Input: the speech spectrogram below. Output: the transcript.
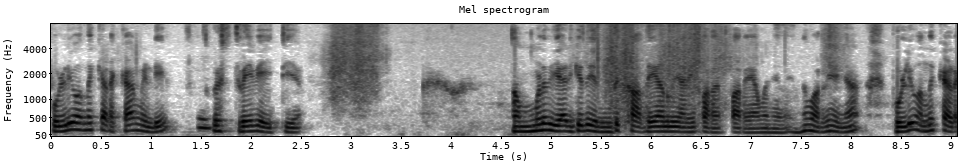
പുള്ളി വന്ന് കിടക്കാൻ വേണ്ടി ഒരു സ്ത്രീ വെയിറ്റ് ചെയ്യാം. നമ്മൾ വിചാരിക്കുന്നത് എന്ത് കഥയാണെന്ന് ഞാൻ പറ പറയാൻ പറഞ്ഞത് എന്ന് പറഞ്ഞു കഴിഞ്ഞാൽ പുള്ളി വന്ന് കിട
